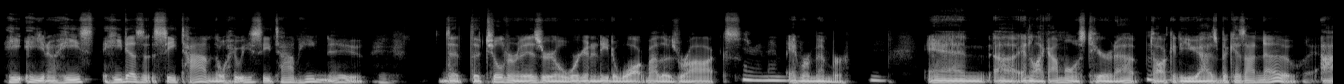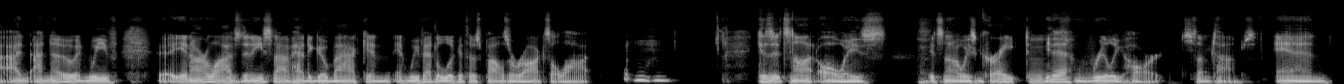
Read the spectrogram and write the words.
he you know, he's he doesn't see time the way we see time. He knew mm. that the children of Israel were going to need to walk by those rocks and remember. And remember. Mm and uh, and like I'm almost tearing up mm-hmm. talking to you guys because I know I, I, I know and we've in our lives Denise and I have had to go back and and we've had to look at those piles of rocks a lot because mm-hmm. it's not always it's not always great. Mm. It's Yeah. really hard sometimes. And,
